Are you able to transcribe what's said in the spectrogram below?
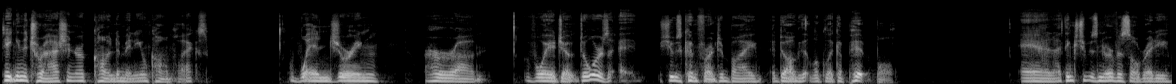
taking the trash in her condominium complex when, during her um, voyage outdoors, uh, she was confronted by a dog that looked like a pit bull. And I think she was nervous already,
